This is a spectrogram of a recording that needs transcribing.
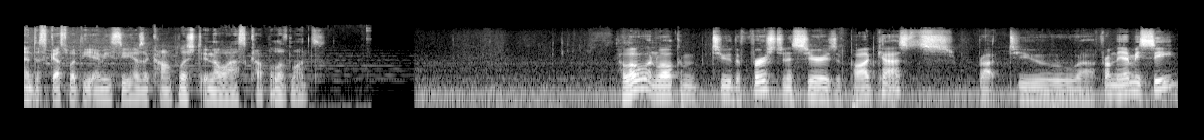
and discuss what the MEC has accomplished in the last couple of months. Hello, and welcome to the first in a series of podcasts brought to you uh, from the MEC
